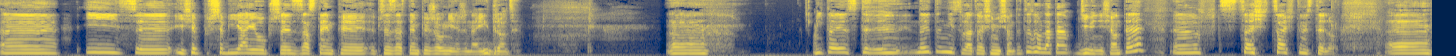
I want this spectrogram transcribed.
e, i, z, i się przebijają przez zastępy, przez zastępy żołnierzy na ich drodze. I to jest, e, no to nie są lata 80., to są lata 90., e, coś, coś w tym stylu. E,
